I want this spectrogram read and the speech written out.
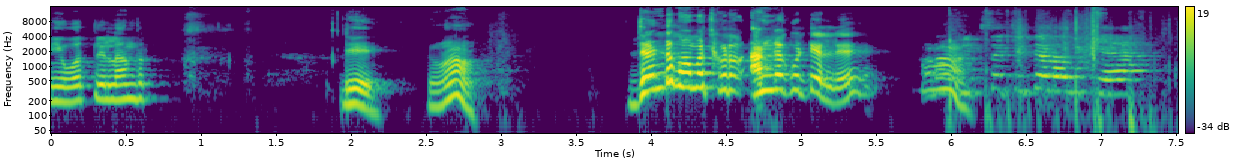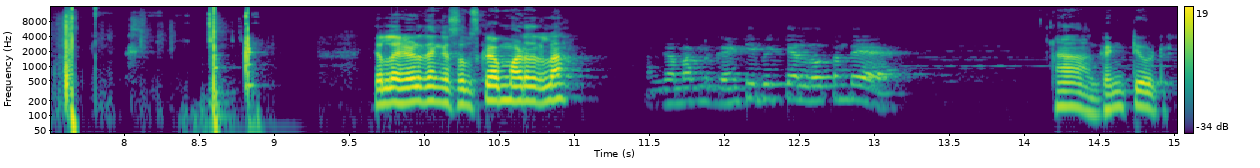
ನೀವು ಒತ್ತಲಿಲ್ಲ ಅಂದ್ರೆ? ಏ ಇವನು? ಜಂಡು ಮಾಮಚ್ ಹಚ್ಕೊಡ ಹಂಗೆ ಕೊಟ್ಟಿಯಲ್ಲಿ ಎಲ್ಲ ಹೇಳ್ದಂಗೆ ಸಬ್ಸ್ಕ್ರೈಬ್ ಮಾಡಿದ್ರಲ್ಲ? ಹಂಗ ಮಕ್ಳು ಗಂಟಿ ಬಿಟ್ಟು ಅಲ್ಲಿ ಹೋತಂದೆ ಹಾಂ ಗಂಟೆ ಹೊಡ್ರಿ.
